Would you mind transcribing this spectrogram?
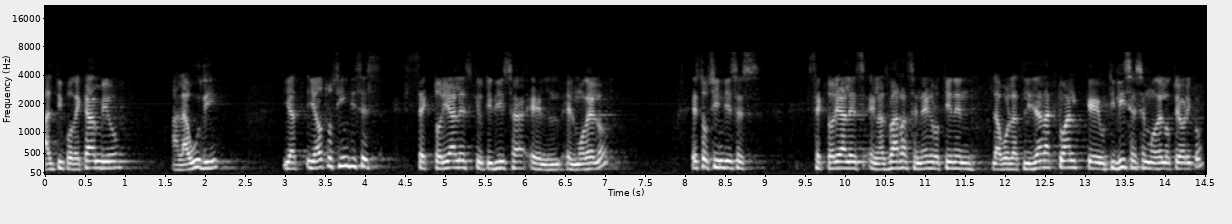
al tipo de cambio, a la UDI y a, otros índices sectoriales que utiliza el modelo. Estos índices sectoriales en las barras en negro tienen la volatilidad actual que utiliza ese modelo teórico.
